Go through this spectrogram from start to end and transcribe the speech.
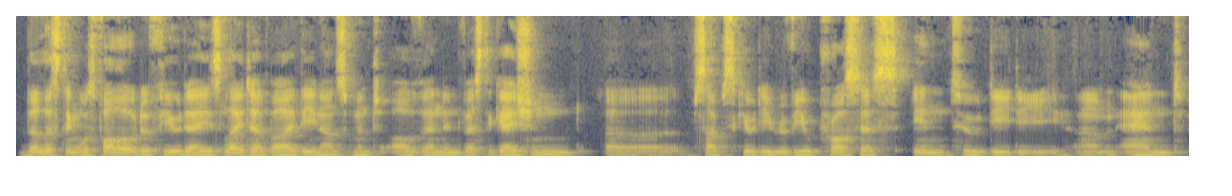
The listing was followed a few days later by the announcement of an investigation uh, cybersecurity review process into Didi. Um, and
